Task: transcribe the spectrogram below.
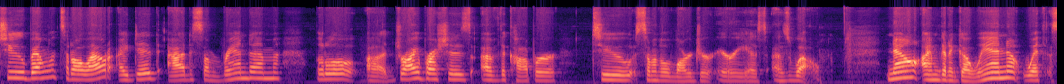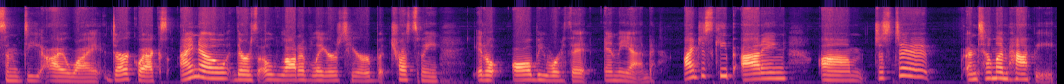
To balance it all out, I did add some random little uh, dry brushes of the copper to some of the larger areas as well. Now I'm going to go in with some DIY dark wax. I know there's a lot of layers here, but trust me, it'll all be worth it in the end. I just keep adding um, just to until I'm happy.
